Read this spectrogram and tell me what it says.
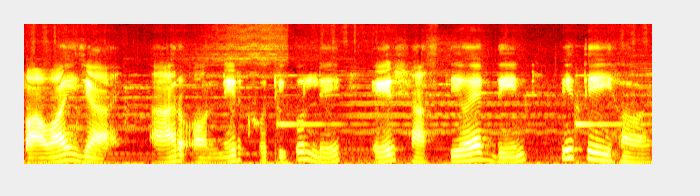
পাওয়াই যায়, আর অন্যের ক্ষতি করলে এর শাস্তিও একদিন পেতেই হয়।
